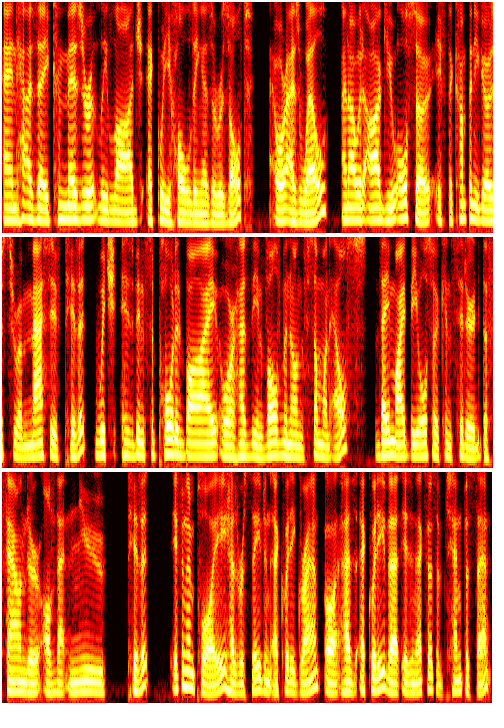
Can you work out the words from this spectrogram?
and has a commensurately large equity holding as a result or as well. And I would argue also if the company goes through a massive pivot, which has been supported by or has the involvement of someone else, they might be also considered the founder of that new pivot. If an employee has received an equity grant or has equity that is in excess of 10%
